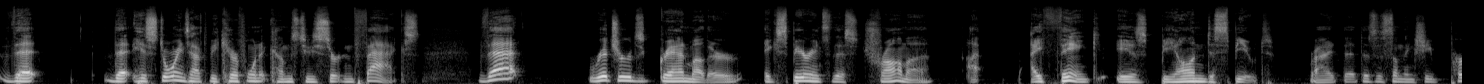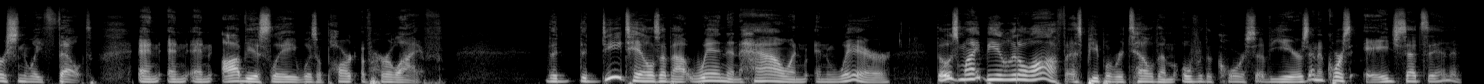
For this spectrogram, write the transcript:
that that historians have to be careful when it comes to certain facts. That Richard's grandmother experienced this trauma, I I think is beyond dispute, right? That this is something she personally felt and and and obviously was a part of her life. The the details about when and how and, and where those might be a little off as people retell them over the course of years. And of course age sets in and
